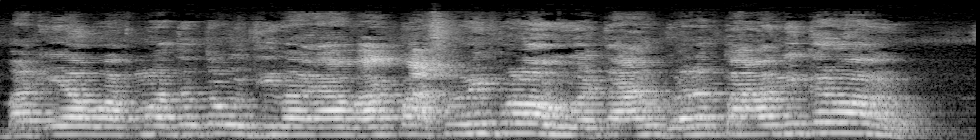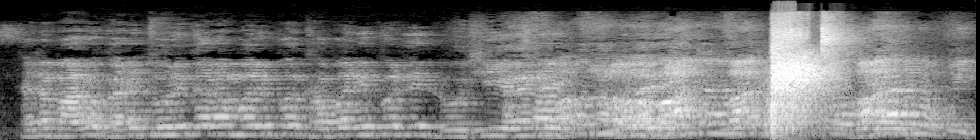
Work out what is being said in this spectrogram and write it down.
બાકી આ વાકમાં તો તો ઉધી વાક આ વાઘ પાછું નહીં પડાવવું હોય તારું ઘરે પાવા નહીં કરવાનું. તને મારું ઘરે ચોરી કરવા મારી પણ ખબર નહીં પડતી ડોશી હે ને. વાત. વાત વાત આનો કઈ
